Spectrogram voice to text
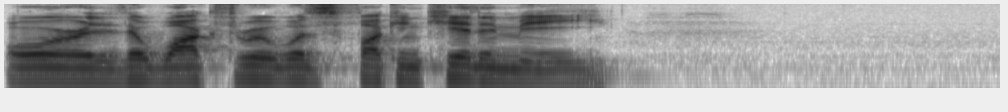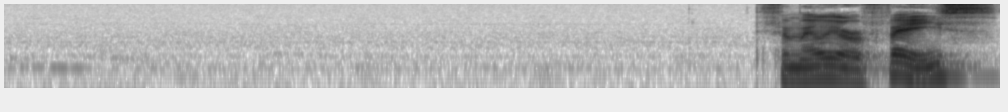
Or the walkthrough was fucking kidding me. Familiar face.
